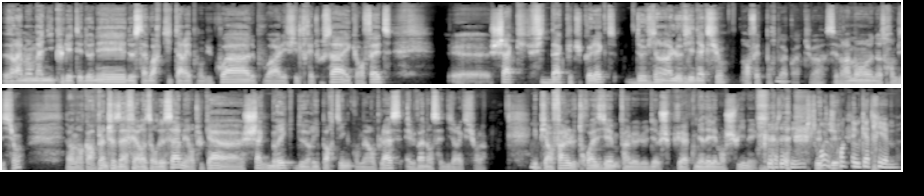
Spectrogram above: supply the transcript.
vraiment manipuler tes données, de savoir qui t'a répondu quoi, de pouvoir aller filtrer tout ça et qu'en fait, euh, chaque feedback que tu collectes devient un levier d'action en fait pour toi mm. quoi tu vois c'est vraiment notre ambition on a encore plein de choses à faire autour de ça mais en tout cas euh, chaque brique de reporting qu'on met en place elle va dans cette direction là et puis enfin le troisième, enfin le, je sais plus à combien d'éléments je suis, mais je, crois, je crois que tu es au quatrième.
